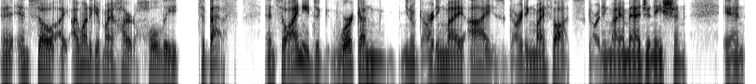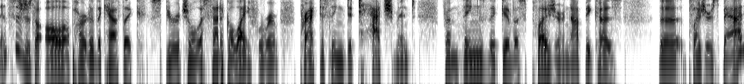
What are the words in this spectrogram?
And, and so I, I want to give my heart wholly to Beth. And so I need to work on, you know, guarding my eyes, guarding my thoughts, guarding my imagination. And this is just all a part of the Catholic spiritual ascetical life where we're practicing detachment from things that give us pleasure, not because the pleasure is bad,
